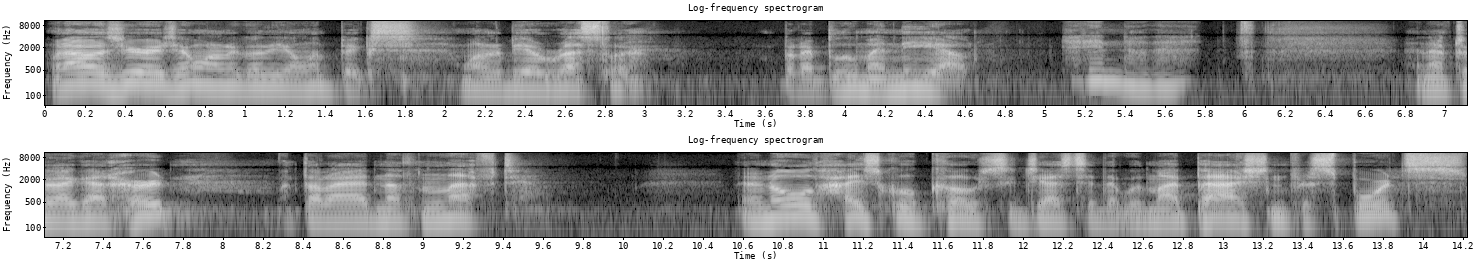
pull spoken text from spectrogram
When I was your age, I wanted to go to the Olympics. I wanted to be a wrestler. But I blew my knee out. I didn't know that. And after I got hurt, I thought I had nothing left. Then an old high school coach suggested that with my passion for sports,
